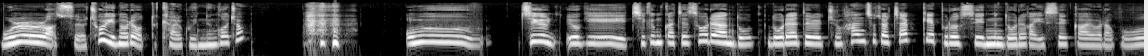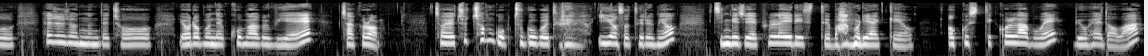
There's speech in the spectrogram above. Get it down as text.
몰랐어요. 저 이 노래 어떻게 알고 있는 거죠? 오, 지금 여기 지금까지 소개한 노, 노래들 중 한 소절 짧게 부를 수 있는 노래가 있을까요? 라고 해주셨는데 저 여러분의 고막을 위해 자 그럼 저의 추천곡 두 곡을 들으며 이어서 들으며 진기주의 플레이리스트 마무리할게요. 어쿠스틱 콜라보의 묘해 너와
